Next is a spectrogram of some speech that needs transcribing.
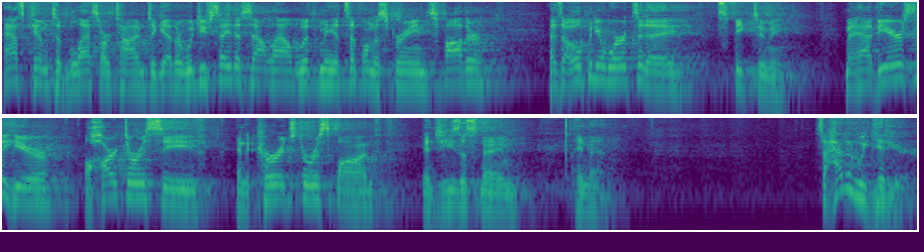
ask Him to bless our time together. Would you say this out loud with me? It's up on the screens. Father, as I open your word today, speak to me. May I have ears to hear, a heart to receive, and the courage to respond. In Jesus' name, amen. So, how did we get here?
